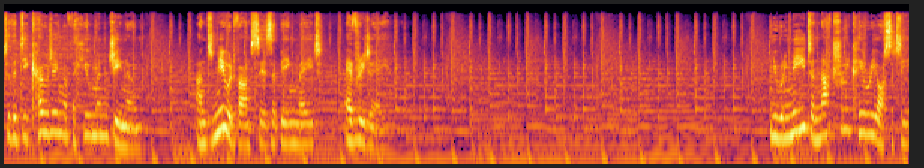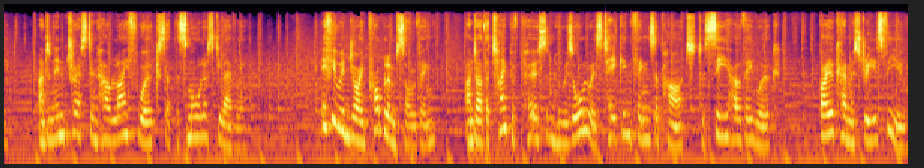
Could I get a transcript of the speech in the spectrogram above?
to the decoding of the human genome. And new advances are being made every day. You will need a natural curiosity and an interest in how life works at the smallest level. If you enjoy problem solving and are the type of person who is always taking things apart to see how they work, biochemistry is for you.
